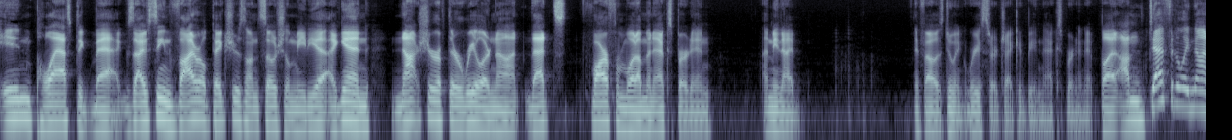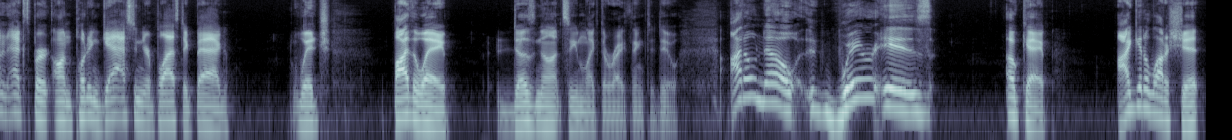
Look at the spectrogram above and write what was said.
in plastic bags. I've seen viral pictures on social media. Again, not sure if they're real or not. That's far from what I'm an expert in. I mean, I if I was doing research, I could be an expert in it. But I'm definitely not an expert on putting gas in your plastic bag, which, by the way, does not seem like the right thing to do. I don't know. Where is. Okay. I get a lot of shit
